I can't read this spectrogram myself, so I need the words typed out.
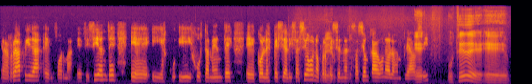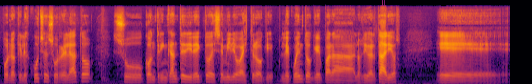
eh, rápida, en forma eficiente eh, y, justamente eh, con la especialización o profesionalización cada uno de los empleados. Usted, por lo que le escucho en su relato, su contrincante directo es Emilio Baestrocchi. Le cuento que para los libertarios, eh,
